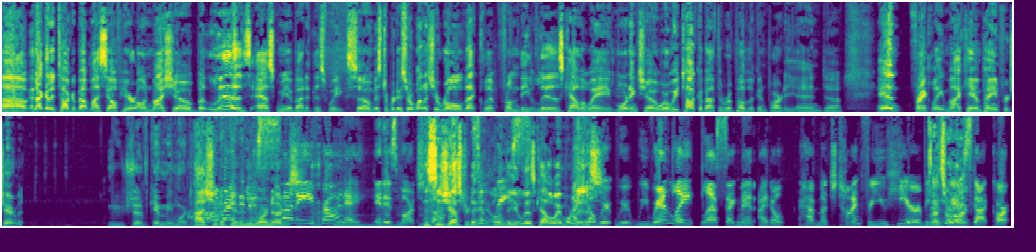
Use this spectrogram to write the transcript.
uh, not going to talk about myself here on my show, but Liz asked me about it this week. So, Mr. Producer, why don't you roll that clip from the Liz Calloway Morning Show, where we talk about the Republican Party and, uh, and frankly, my campaign for chairman. You should have given me more time. I should have given you more notice. Sunny Friday. It is March. This is yesterday So, on the Liz Calloway Morning I know we're, we're, we ran late last segment. I don't have much time for you here because That's all we have. Scott Car-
